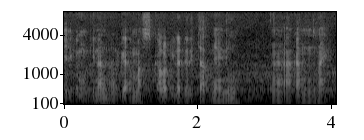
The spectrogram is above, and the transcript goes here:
Jadi kemungkinan harga emas kalau dilihat dari catnya ini nah, akan naik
